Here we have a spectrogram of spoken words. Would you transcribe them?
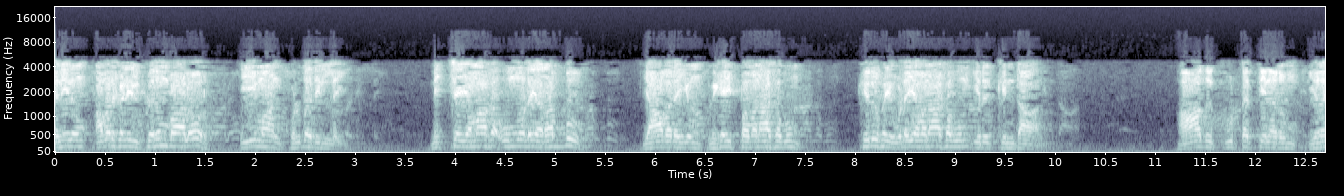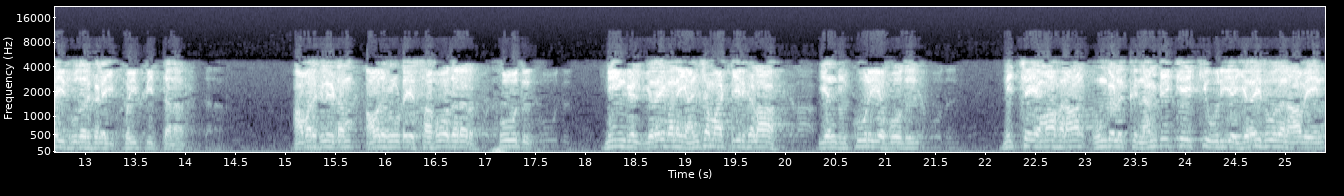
எனினும் அவர்களில் பெரும்பாலோர் ஈமான் கொள்வதில்லை. நிச்சயமாக உம்முடைய ரப்பு யாவரையும் மிகைப்பவனாகவும் கிருகை உடையவனாகவும் இருக்கின்றான். ஆது கூட்டத்தினரும் இறை தூதர்களை பொய்ப்பித்தனர். அவர்களிடம் அவர்களுடைய சகோதரர் ஹூது நீங்கள் இறைவனை அஞ்சமாட்டீர்களா என்று கூறியபோது நிச்சயமாக நான் உங்களுக்கு நம்பிக்கைக்கு உரிய இறைதூதன் ஆவேன்.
